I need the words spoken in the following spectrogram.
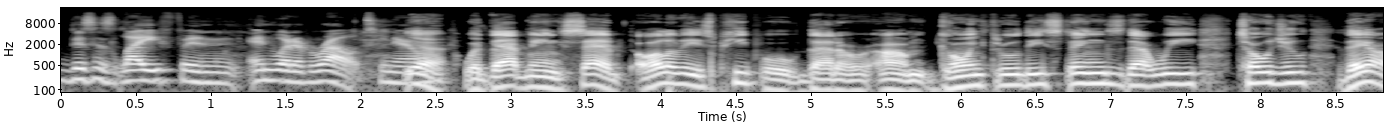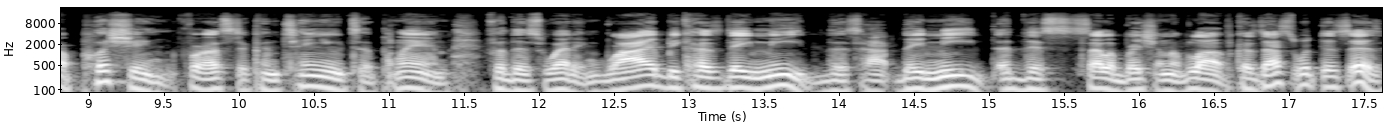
this is life and and whatever else. You know. Yeah. With that being said, all of these people that are um, going through these things that we told you, they are pushing for us to continue to plan for this wedding. Why? Because they need this hap- They need uh, this celebration of love. Because that's what this is.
